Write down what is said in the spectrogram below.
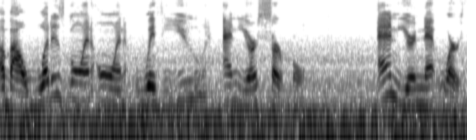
about what is going on with you and your circle and your net worth.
